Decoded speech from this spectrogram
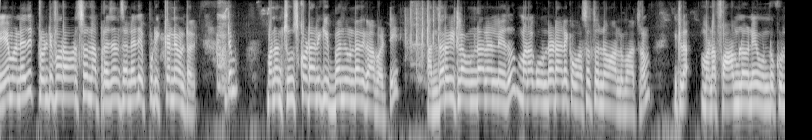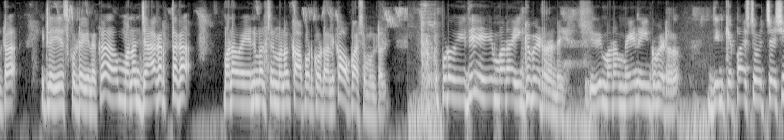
మేము అనేది ట్వంటీ ఫోర్ అవర్స్ నా ప్రజెన్స్ అనేది ఎప్పుడు ఇక్కడనే ఉంటుంది. అంటే మనం చూసుకోవడానికి ఇబ్బంది ఉండదు కాబట్టి అందరూ ఇట్లా ఉండాలని లేదు మనకు ఉండడానికి వసతి ఉన్న వాళ్ళు మాత్రం ఇట్లా మన ఫామ్లోనే వండుకుంటా ఇట్లా చేసుకుంటే కనుక మనం జాగ్రత్తగా మన యానిమల్స్ని మనం కాపాడుకోవడానికి అవకాశం ఉంటుంది. ఇప్పుడు ఇది మన ఇంక్యుబేటర్ అండి. ఇది మన మెయిన్ ఇంక్యుబేటర్ దీని కెపాసిటీ వచ్చేసి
